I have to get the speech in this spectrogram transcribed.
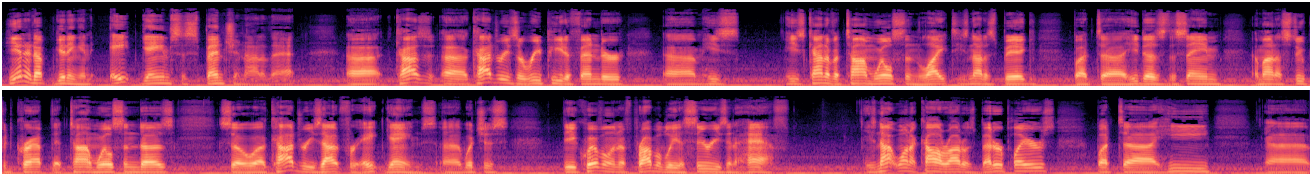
He ended up getting an eight game suspension out of that. Uh, Kaz, uh, Kadri's a repeat offender. Um, he's he's kind of a Tom Wilson light. He's not as big, but uh, he does the same amount of stupid crap that Tom Wilson does. So uh, Kadri's out for eight games, uh, which is the equivalent of probably a series and a half. He's not one of Colorado's better players, but uh, he uh,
